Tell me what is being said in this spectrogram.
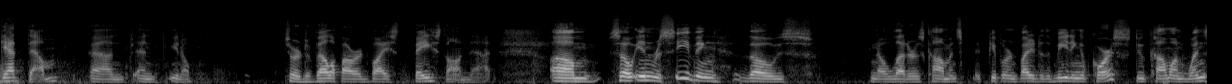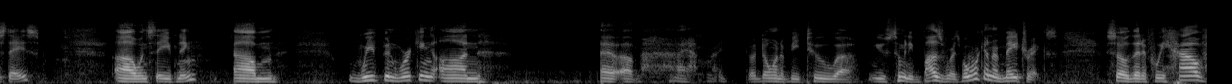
get them and and you know sort of develop our advice based on that. Um, so, in receiving those, you know, letters, comments, people are invited to the meeting, of course, do come on Wednesdays, uh, Wednesday evening. Um, we've been working on. Uh, uh, I, I don't want to be too uh, use too many buzzwords, but working on a matrix, so that if we have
